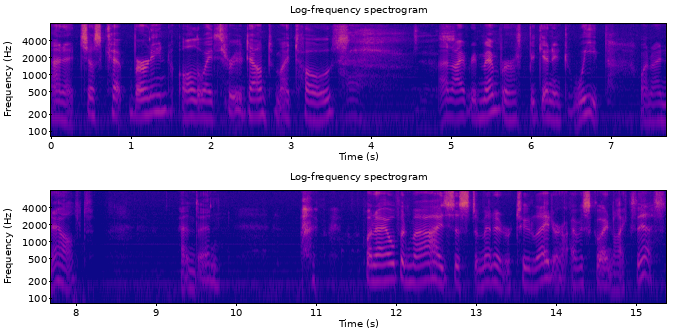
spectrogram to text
And it just kept burning all the way through down to my toes. And I remember beginning to weep when I knelt. And then when I opened my eyes just a minute or two later, I was going like this.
